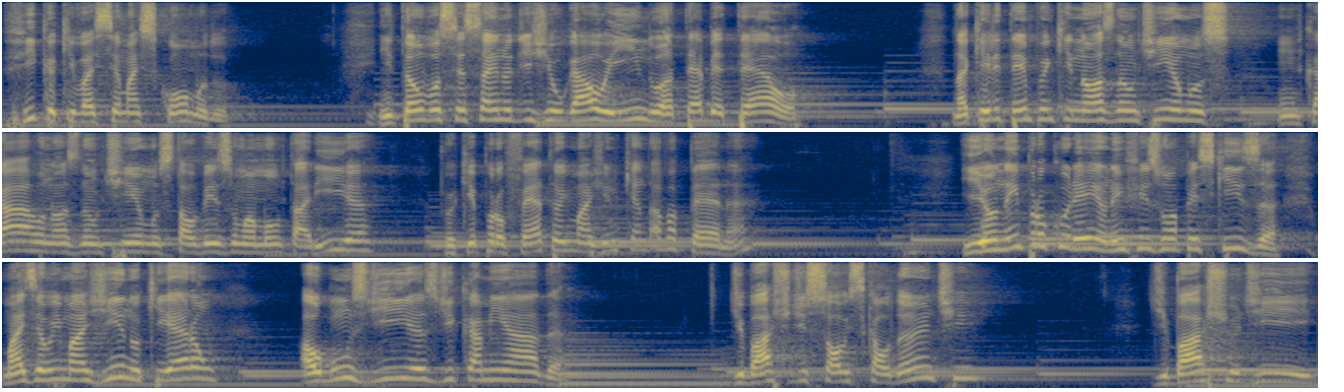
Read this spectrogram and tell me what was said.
Fica que vai ser mais cômodo. Então você saindo de Gilgal e indo até Betel, naquele tempo em que nós não tínhamos um carro, nós não tínhamos talvez uma montaria, porque profeta eu imagino que andava a pé, né? E eu nem procurei, eu nem fiz uma pesquisa, mas eu imagino que eram alguns dias de caminhada, debaixo de sol escaldante, debaixo de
